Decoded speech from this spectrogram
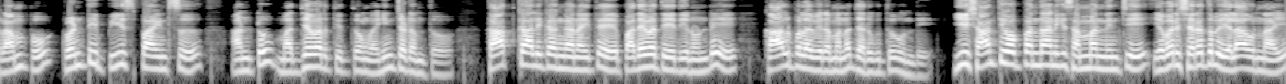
ట్రంప్ ట్వంటీ పీస్ పాయింట్స్ అంటూ మధ్యవర్తిత్వం వహించడంతో తాత్కాలికంగానైతే పదవ తేదీ నుండి కాల్పుల విరమణ జరుగుతూ ఉంది. ఈ శాంతి ఒప్పందానికి సంబంధించి ఎవరి షరతులు ఎలా ఉన్నాయి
